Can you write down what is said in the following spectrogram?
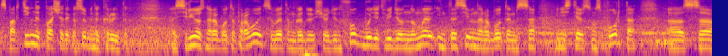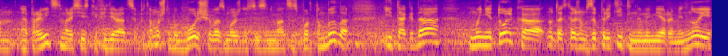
спортивных площадок, особенно крытых. Серьезная работа проводится. В этом году еще один ФОК будет введен, но мы интенсивно работаем с Министерством спорта, э, с э, правительством Российской Федерации, потому чтобы больше возможностей заниматься спортом было. И тогда мы не только, ну так скажем, запретительными мерами, но и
